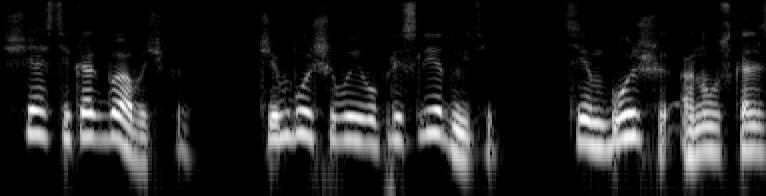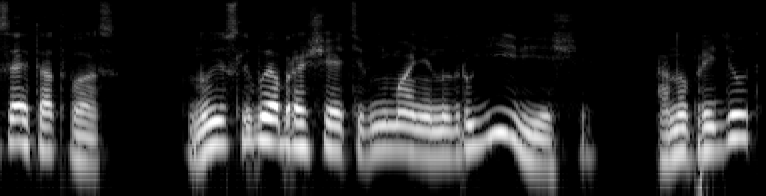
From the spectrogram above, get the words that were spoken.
Счастье как бабочка. Чем больше вы его преследуете, тем больше оно ускользает от вас. Но если вы обращаете внимание на другие вещи, оно придет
